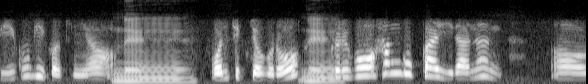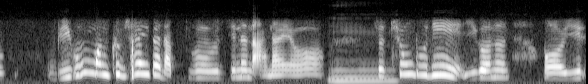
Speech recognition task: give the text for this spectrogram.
미국이거든요. 네. 원칙적으로. 네. 그리고 한국과 이란은 어 미국만큼 사이가 나쁘지는 않아요. 음. 그래서 충분히 이거는 어 이,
